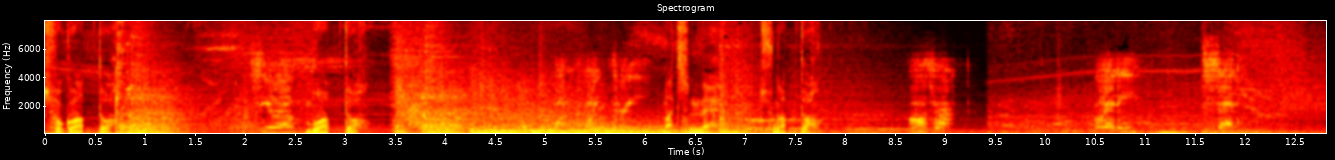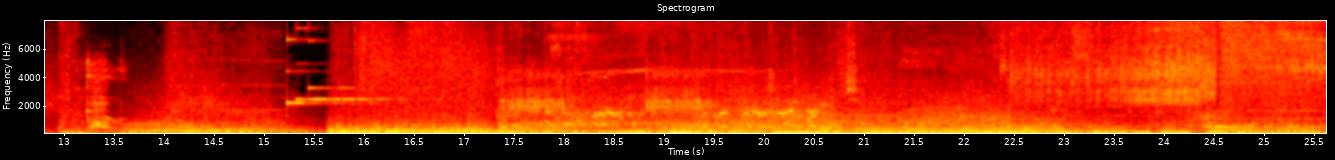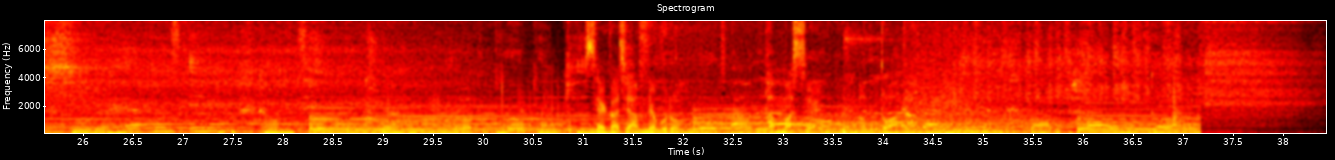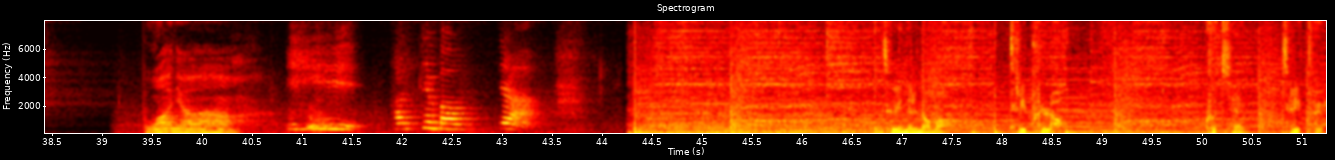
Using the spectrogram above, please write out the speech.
초고압도 Zero, 무압도 1.3. 마침내 중압도. Ready, set, go. 세 가지 압력으로 밥맛을 압도하다 뭐하냐? 같이 먹자. 트윈을 넘어 트리플로 쿠첸 트리플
